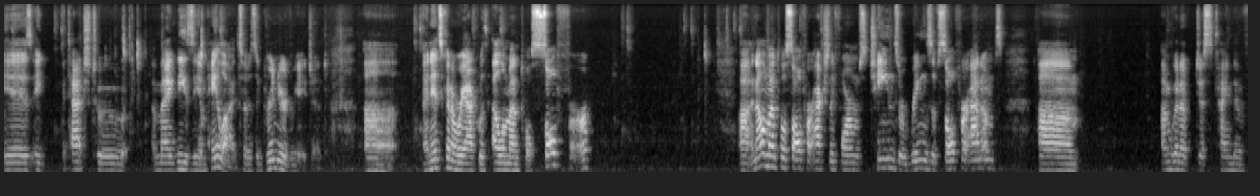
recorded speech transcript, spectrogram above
is a, attached to a magnesium halide, so it's a Grignard reagent. Uh, and it's going to react with elemental sulfur. Uh, an elemental sulfur actually forms chains or rings of sulfur atoms. Um, I'm going to just kind of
